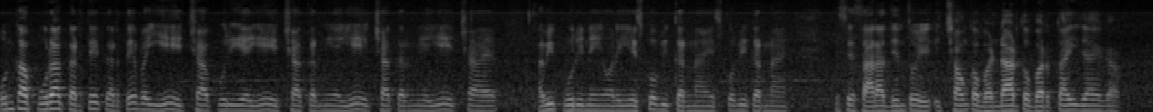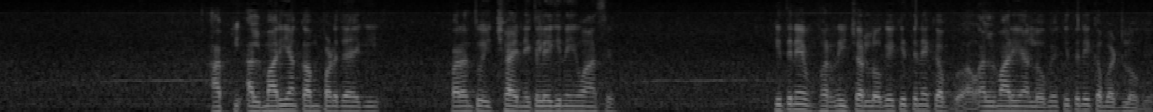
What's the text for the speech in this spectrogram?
उनका पूरा करते करते भाई ये इच्छा पूरी है, ये इच्छा करनी है, ये इच्छा करनी है, ये इच्छा है, अभी पूरी नहीं हो रही है, इसको भी करना है, इसको भी करना है। इससे सारा दिन तो इच्छाओं का भंडार तो भरता ही जाएगा। आपकी अलमारियाँ कम पड़ जाएगी, परंतु इच्छाएँ निकलेगी नहीं वहाँ से। कितने फर्नीचर लोगे, कितने कब, अलमारियाँ लोगे, कितने कबड लोगे।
